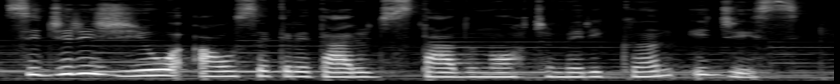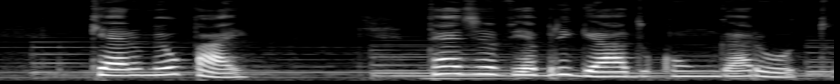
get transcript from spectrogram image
se dirigiu ao secretário de Estado norte-americano e disse: Quero meu pai. Ted havia brigado com um garoto.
